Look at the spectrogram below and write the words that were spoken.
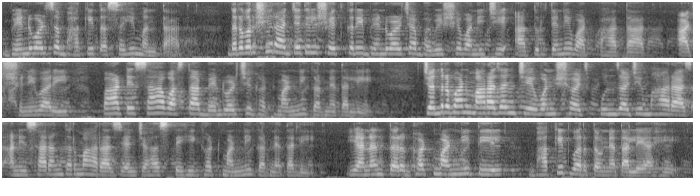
भेंडवळचं भाकीत असंही म्हणतात. दरवर्षी राज्यातील शेतकरी भेंडवळच्या भविष्यवाणीची आतुरतेने वाट पाहतात. आज शनिवारी पहाटे सहा वाजता भेंडवळची घटमांडणी करण्यात आली. चंद्रभान महाराजांचे वंशज पुंजाजी महाराज आणि सारंगधर महाराज यांच्या हस्ते ही घटमांडणी करण्यात आली. यानंतर घटमांडणीतील भाकीत वर्तवण्यात आले आहे.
